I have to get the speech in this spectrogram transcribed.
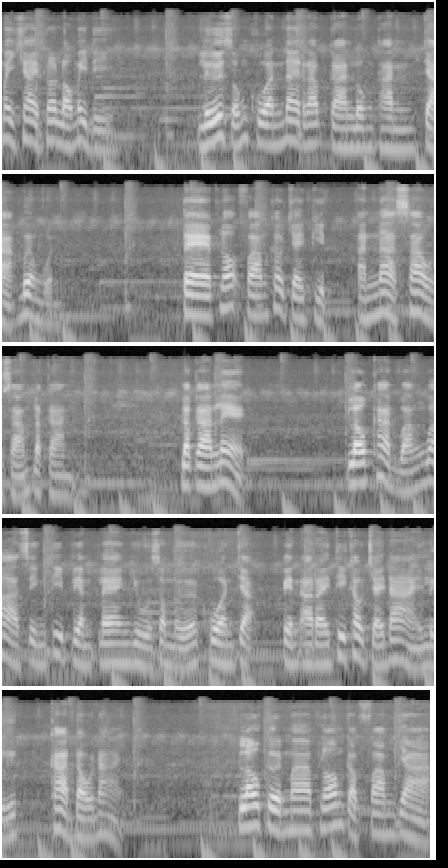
ไม่ใช่เพราะเราไม่ดี หรือสมควรได้รับการลงทันจากเบื้องบน แต่เพราะความเข้าใจผิดอันน่าเศร้าสามประการ ประการแรก เราคาดหวังว่าสิ่งที่เปลี่ยนแปลงอยู่เสมอควรจะเป็นอะไรที่เข้าใจได้หรือคาดเดาได้ เราเกิดมาพร้อมกับความอยาก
